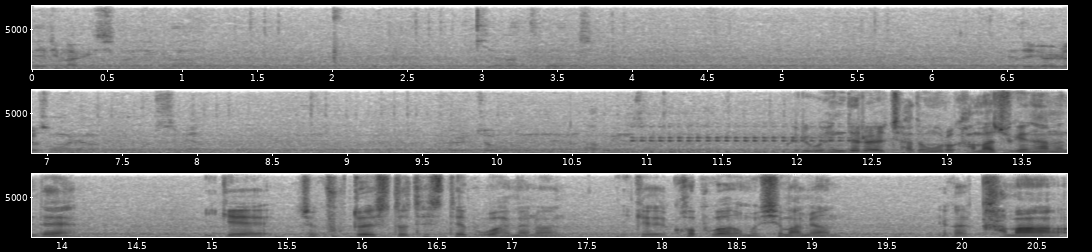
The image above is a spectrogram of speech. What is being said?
내리막이 심하니까 기아가 들어야지. 얘들 연료 소모량을 보시면 효율적으로 운행을 하고 있는 상태입니다. 그리고 핸들을 자동으로 감아주긴 하는데 이게 저 국도에서도 테스트해보고 하면은 이게 커브가 너무 심하면 얘가 감아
